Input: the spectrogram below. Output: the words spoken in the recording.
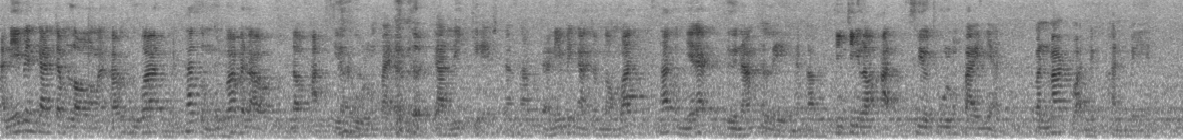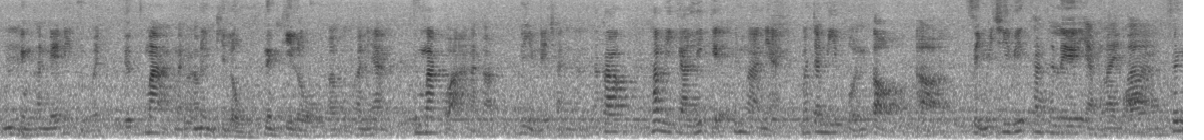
อันนี้เป็นการจำลองนะครับก็คือว่าถ้าสมมุติว่าเวลาเราอัด CO2 ลงไปแล้วเกิดการลีกเกจนะครับแต่อันนี้เป็นการจำลองว่าถ้าตรงนี้เนี่ยคือน้ำทะเลนะครับ จริงๆ เราอัด CO2 ลงไปเนี่ยมันมากกว่า 1,000 เมตร อืม1,000เมตรนี่ถือว่าลึกมากนะครับหนึ่งกิโล1กิโลครับผมอันเนี้ยซึ่งมากกว่านะครับที่อยู่ในชั้นนั้นแล้วก็ถ้ามีการ leakage ขึ้นมาเนี่ยมันจะมีผลต่อเอ่อสิ่งมีชีวิตทางทะเลอย่างไรบ้าง ซึ่ง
